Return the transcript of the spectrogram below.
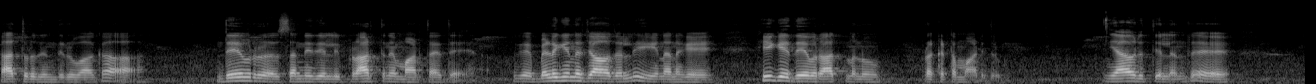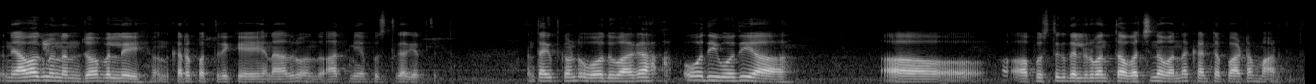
ಕಾತುರದಿಂದಿರುವಾಗ ದೇವರ ಸನ್ನಿಧಿಯಲ್ಲಿ ಪ್ರಾರ್ಥನೆ ಮಾಡ್ತಾಯಿದ್ದೆ ಹಾಗೆ ಬೆಳಗಿನ ಜಾವದಲ್ಲಿ ನನಗೆ ಹೀಗೆ ದೇವರ ಆತ್ಮನು ಪ್ರಕಟ ಮಾಡಿದರು. ಯಾವ ರೀತಿಯಲ್ಲಿ ಅಂದರೆ ನಾನು ಯಾವಾಗಲೂ ನನ್ನ ಜಾಬಲ್ಲಿ ಒಂದು ಕರಪತ್ರಿಕೆ ಏನಾದರೂ ಒಂದು ಆತ್ಮೀಯ ಪುಸ್ತಕ ಇರ್ತಿತ್ತು. ಅಂತ ತೆಗೆದುಕೊಂಡು ಓದುವಾಗ ಓದಿ ಓದಿ ಆ ಪುಸ್ತಕದಲ್ಲಿರುವಂಥ ವಚನವನ್ನು ಕಂಠಪಾಠ ಮಾಡ್ತಿತ್ತು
